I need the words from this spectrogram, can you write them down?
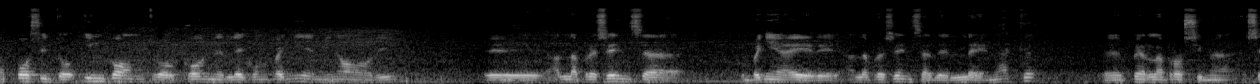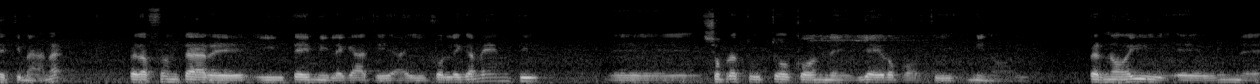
apposito incontro con le compagnie minori eh, alla presenza, compagnie aeree, alla presenza dell'ENAC eh, per la prossima settimana per affrontare i temi legati ai collegamenti, eh, soprattutto con gli aeroporti minori. Per noi è un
